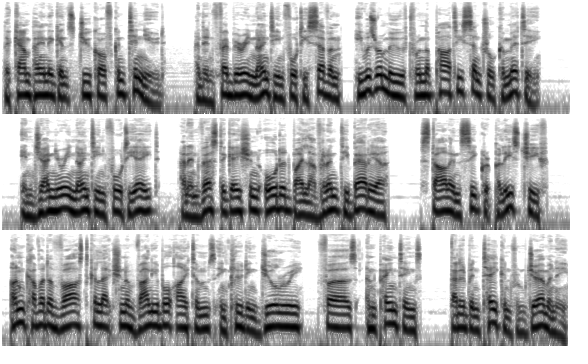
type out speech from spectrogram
The campaign against Zhukov continued, and in February 1947 he was removed from the party central committee. In January 1948, an investigation ordered by Lavrenti Beria, Stalin's secret police chief, uncovered a vast collection of valuable items including jewelry, furs, and paintings that had been taken from Germany.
